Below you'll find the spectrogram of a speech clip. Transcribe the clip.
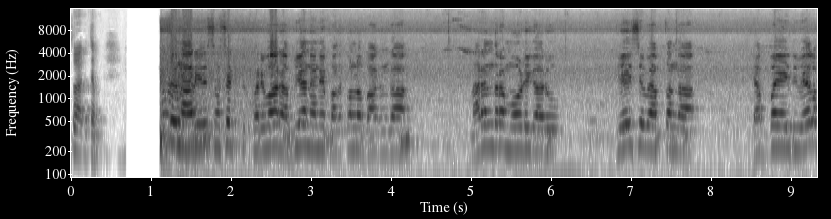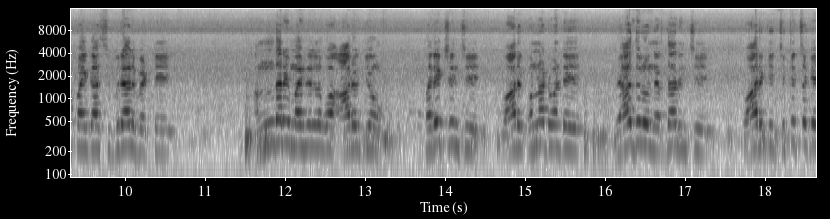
స్వాగతం. నారీ సశక్తి పరివార్ అభియాన్ అనే పథకంలో భాగంగా నరేంద్ర మోడీ గారు దేశవ్యాప్తంగా డెబ్బై ఐదు వేల పైగా శిబిరాలు పెట్టి అందరి మహిళలకు ఆరోగ్యం పరీక్షించి వారికి ఉన్నటువంటి వ్యాధులు నిర్ధారించి వారికి చికిత్సకి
